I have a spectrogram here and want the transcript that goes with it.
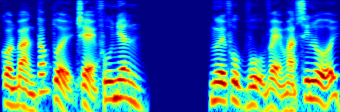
còn bàn tóc tuổi trẻ phu nhân. Người phục vụ vẻ mặt xin lỗi.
